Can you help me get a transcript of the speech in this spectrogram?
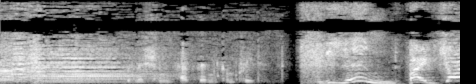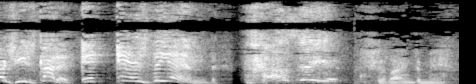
The mission has been completed. The end. By George, he's got it. It is the end. I'll see you. If you're lying to me, I'll be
